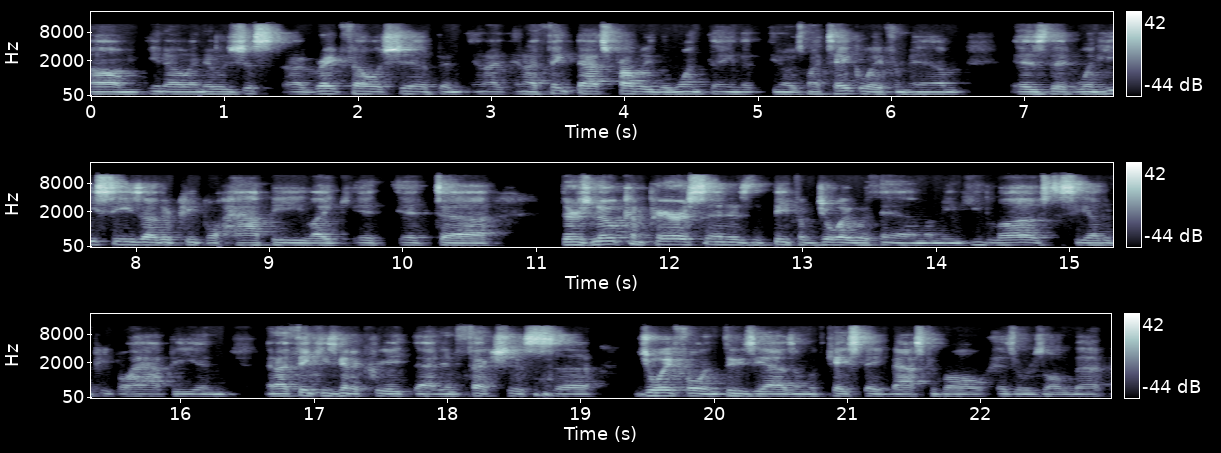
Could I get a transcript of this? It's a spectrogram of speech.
um, you know, and it was just a great fellowship. And and I and I think that's probably the one thing that you know is my takeaway from him is that when he sees other people happy, like it it. Uh, there's no comparison as the thief of joy with him. I mean, he loves to see other people happy, and and I think he's going to create that infectious uh, joyful enthusiasm with K State basketball as a result of that.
